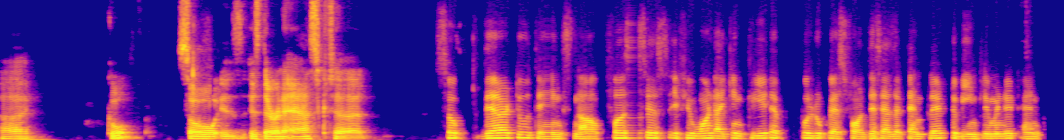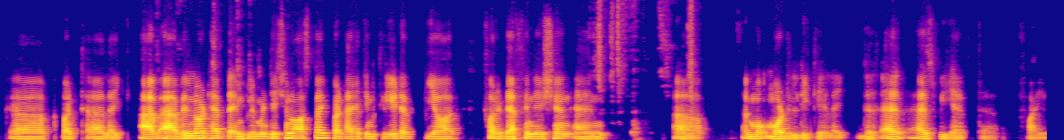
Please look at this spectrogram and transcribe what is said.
Uh, cool. So is is there an ask to So there are two things now. First is if you want, I can create a pull request for this as a template to be implemented and uh, but uh, like I, I will not have the implementation aspect, but I can create a PR for a definition and uh, a mo- model detail like this as, as we have the file.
